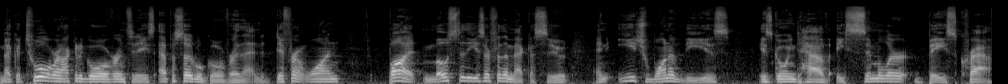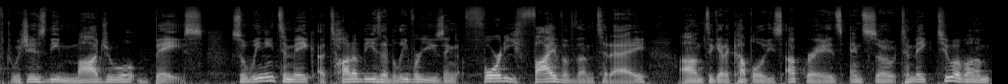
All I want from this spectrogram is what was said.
Mecha tool we're not going to go over in today's episode, we'll go over that in a different one. But most of these are for the MekaSuit, and each one of these is going to have a similar base craft, which is the module base. So we need to make a ton of these. I believe we're using 45 of them today um, to get a couple of these upgrades. And so to make two of them,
